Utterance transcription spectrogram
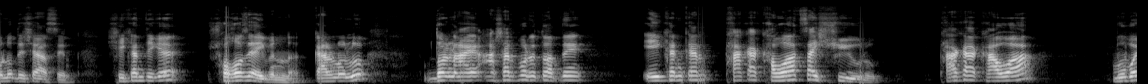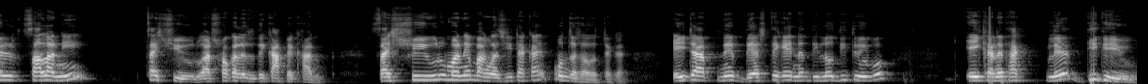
কোনো দেশে আছেন সেখান থেকে সহজে আইবেন না। কারণ হলো, ধরেন আসার পরে তো আপনি এইখানকার থাকা খাওয়া চারশো ইউরো। থাকা খাওয়া, মোবাইল চালানি চারশো ইউরো। আর সকালে যদি কাফে খান, চারশো ইউরো মানে বাংলাদেশি টাকায় পঞ্চাশ হাজার টাকা। এইটা আপনি দেশ থেকে এনে দিলেও দিতে হইব, এইখানে থাকলে দিতে হইব।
